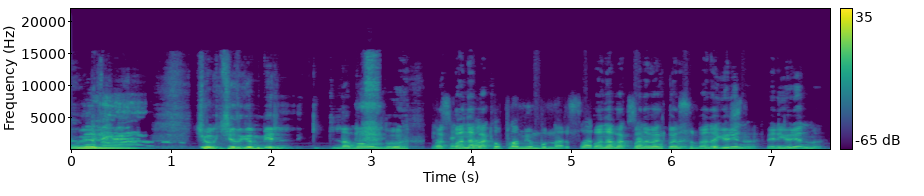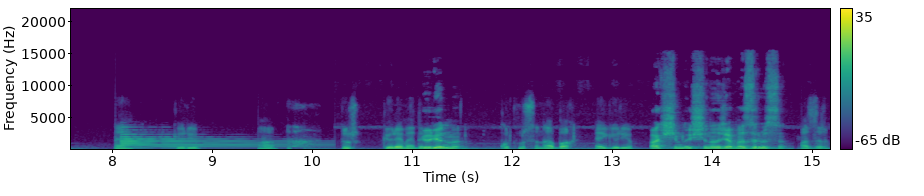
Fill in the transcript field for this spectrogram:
Oy. Çok çılgın bir lama oldu. Bak Sen bana ya bak. Toplamıyorsun bunları Suat. Bana bak, Sen bana bak, bana, bana Burada görüyor işte. musun? Beni görüyor musun? Görüyorum. Aha. Dur. Göremedim. Görüyor musun? Kurt musun? Ha bak. He görüyorum. Bak şimdi ışınlanacağım. Hazır mısın? Hazırım.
